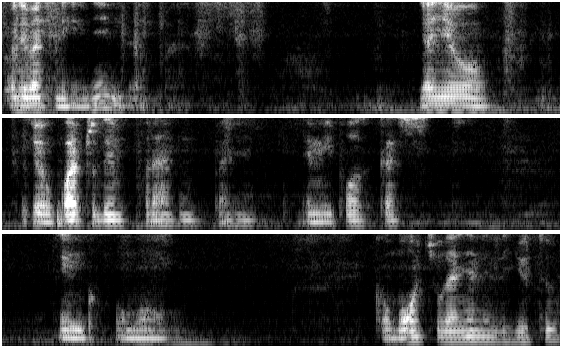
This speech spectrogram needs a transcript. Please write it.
Con imágenes inéditas. Ya llevo, llevo cuatro temporadas, compadre, en mi podcast. Tengo como, como ocho canales de YouTube.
